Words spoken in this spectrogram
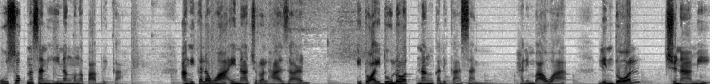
usok na sanhi ng mga pabrika. Ang ikalawa ay natural hazard ito ay dulot ng kalikasan. Halimbawa, lindol, tsunami,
